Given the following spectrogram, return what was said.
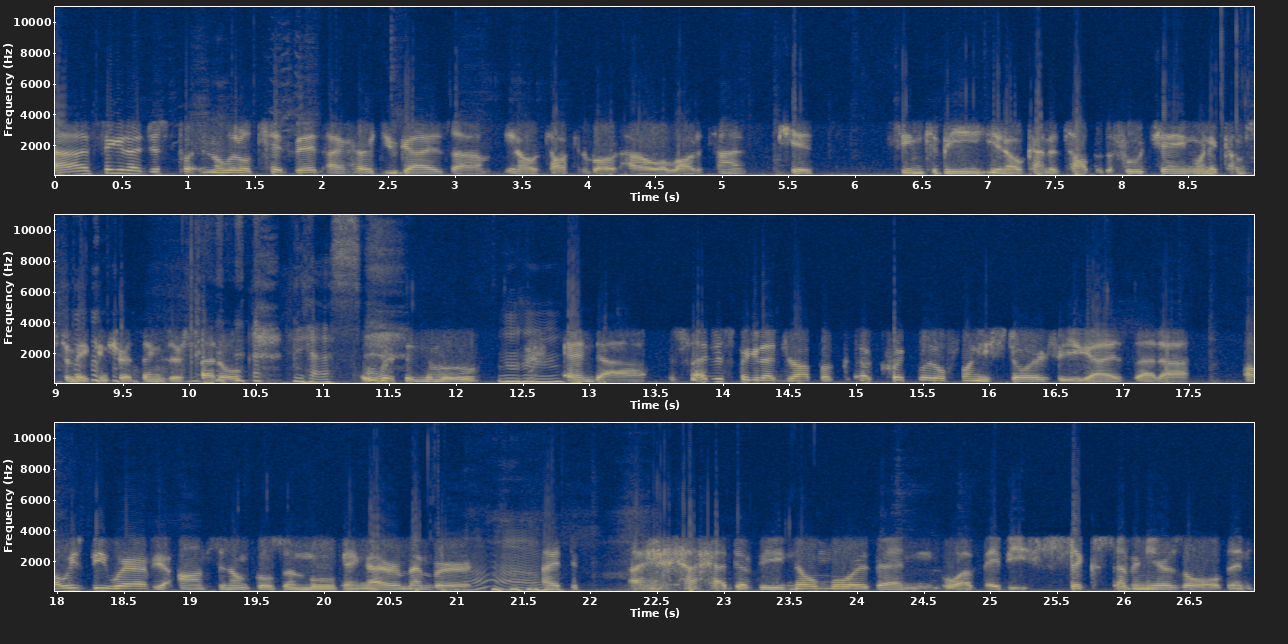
I figured I'd just put in a little tidbit. I heard you guys, um, you know, talking about how a lot of times kids seem to be, you know, kind of top of the food chain when it comes to making sure things are settled Yes. within the move. Mm-hmm. And uh, so I just figured I'd drop a, a quick little funny story for you guys that uh, always beware of your aunts and uncles when moving. I remember I, had to, I, I had to be no more than, what, maybe six, seven years old. And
